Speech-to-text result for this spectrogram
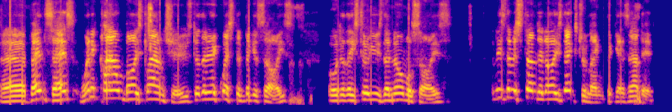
uh, ben says when a clown buys clown shoes, do they request a bigger size, or do they still use their normal size? And is there a standardised extra length that gets added?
